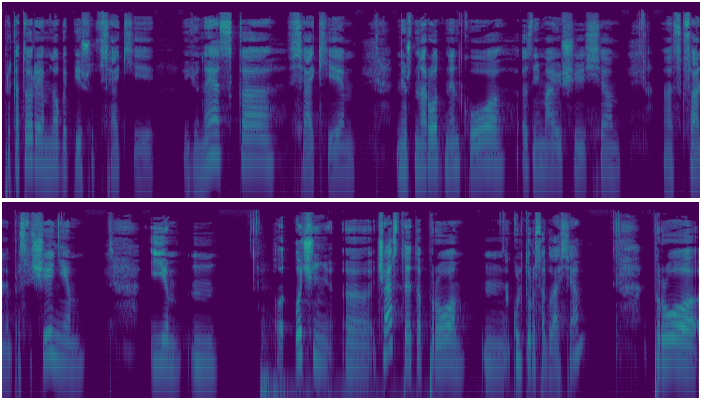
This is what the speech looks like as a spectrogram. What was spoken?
про которое много пишут всякие ЮНЕСКО, всякие международные НКО, занимающиеся э, сексуальным просвещением. И э, очень э, часто это про э, культуру согласия, про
